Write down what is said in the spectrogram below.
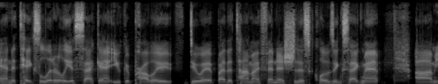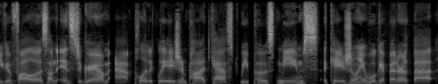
and it takes literally a second. You could probably do it by the time I finish this closing segment. Um, you can follow us on Instagram at Politically Asian Podcast. We post memes occasionally. We'll get better at that.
